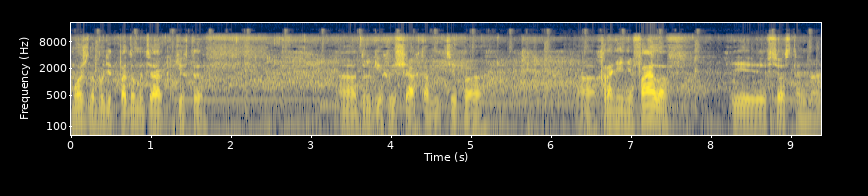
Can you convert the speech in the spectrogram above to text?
можно будет подумать о каких-то а, других вещах, там типа а, хранения файлов и все остальное.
